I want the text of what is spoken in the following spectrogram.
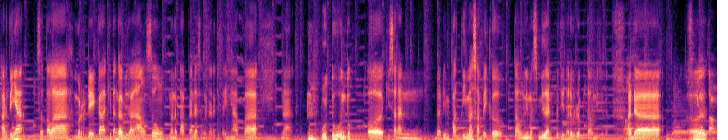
artinya setelah merdeka kita nggak bisa langsung menetapkan dasar negara kita ini apa nah butuh untuk eh, kisaran dari 45 sampai ke tahun 59 berarti ada berapa tahun di situ Oh, ada sembilan eh, tahun.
